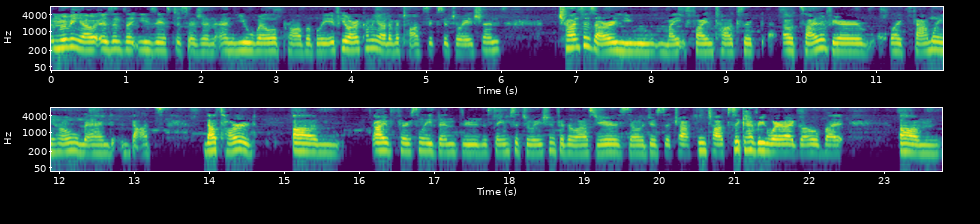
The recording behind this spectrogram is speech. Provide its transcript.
moving out isn't the easiest decision, and you will probably, if you are coming out of a toxic situation, chances are you might find toxic outside of your like family home, and that's that's hard. Um, I've personally been through the same situation for the last year, so just attracting toxic everywhere I go. But um,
